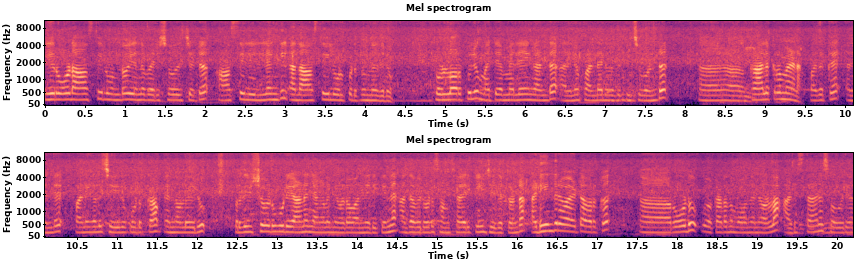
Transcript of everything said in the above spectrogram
ഈ റോഡ് ആസ്തിയിലുണ്ടോ എന്ന് പരിശോധിച്ചിട്ട് ആസ്തിയിലില്ലെങ്കിൽ അത് ആസ്തിയിൽ ഉൾപ്പെടുത്തുന്നതിനും തൊഴിലുറപ്പിലും മറ്റ് എം എൽ എയും കണ്ട് അതിന് ഫണ്ട് അനുവദിപ്പിച്ചുകൊണ്ട് കാലക്രമേണ പതുക്കെ അതിന്റെ പണികൾ ചെയ്തു കൊടുക്കാം എന്നുള്ളൊരു പ്രതീക്ഷയോടുകൂടിയാണ് ഞങ്ങൾ ഇന്നിവിടെ വന്നിരിക്കുന്നത്. അത് അവരോട് സംസാരിക്കുകയും ചെയ്തിട്ടുണ്ട്. അടിയന്തരമായിട്ട് അവർക്ക് റോഡ് കടന്നു പോകുന്നതിനുള്ള അടിസ്ഥാന സൗകര്യ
